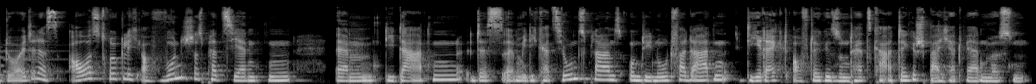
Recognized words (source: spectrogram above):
Bedeutet, dass ausdrücklich auf Wunsch des Patienten ähm, die Daten des äh, Medikationsplans und die Notfalldaten direkt auf der Gesundheitskarte gespeichert werden müssen.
